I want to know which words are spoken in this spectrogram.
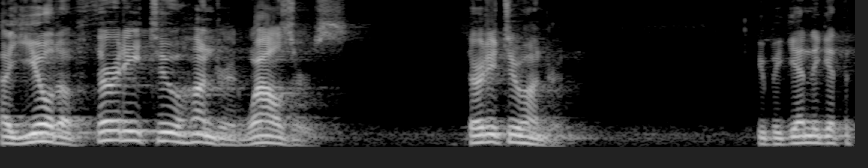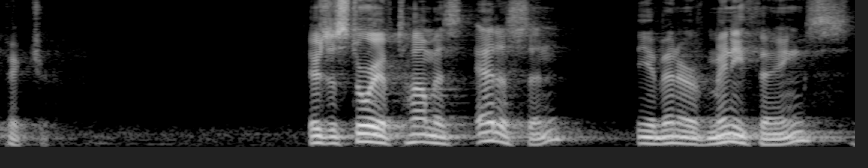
a yield of 3,200. Wowzers. 3,200. You begin to get the picture. There's a story of Thomas Edison, the inventor of many things,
